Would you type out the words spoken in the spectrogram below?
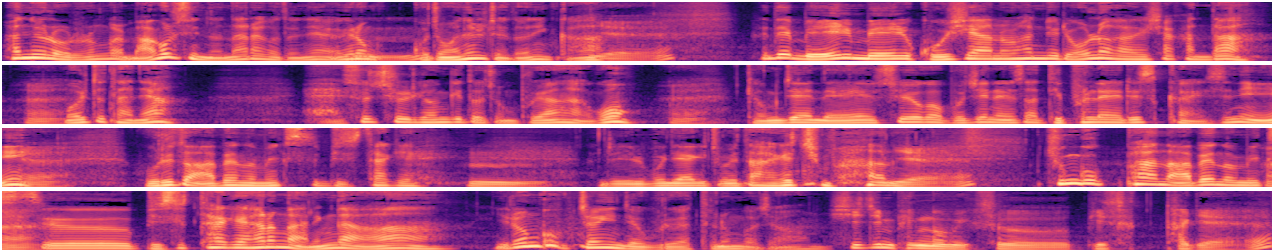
환율 오르는 걸 막을 수 있는 나라거든요. 여기는 음. 고정환율 제도니까. 예. 근데 매일매일 고시하는 환율이 올라가기 시작한다. 예. 뭘 뜻하냐? 예, 수출 경기도 좀 부양하고 예. 경제 내 수요가 부진해서 디플레 리스크가 있으니 예. 우리도 아베노믹스 비슷하게 음. 이제 일본 이야기 좀 이따 하겠지만 예. 중국판 아베노믹스 비슷하게 하는 거 아닌가 이런 걱정이 이제 우리가 드는 거죠. 시진핑 노믹스 비슷하게.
